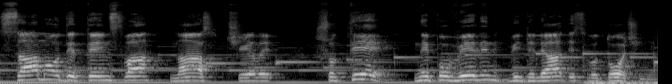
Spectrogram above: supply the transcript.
З самого дитинства нас вчили, що ти не повинен відділятись в оточення,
